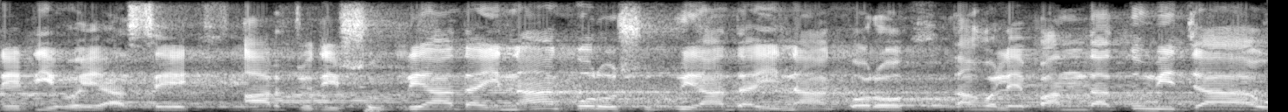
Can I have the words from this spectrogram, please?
রেডি হয়ে আছে। আর যদি শুক্রিয়া আদায় না করো, শুক্রিয়া আদায় না করো, তাহলে বান্দা তুমি যাও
